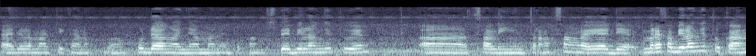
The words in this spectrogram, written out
saya dalam hati kan aku, aku udah gak nyaman itu kan Terus dia bilang gitu ya eh, saling terangsang gak ya dia mereka bilang gitu kan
